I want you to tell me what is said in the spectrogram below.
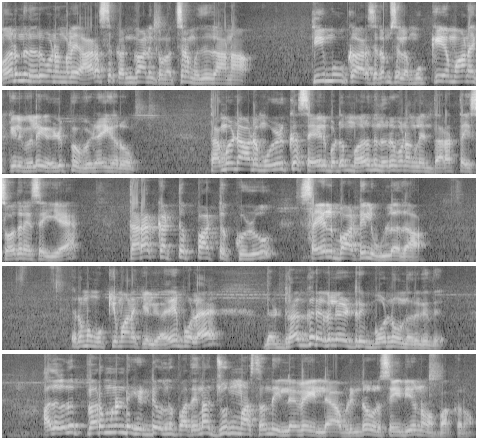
மருந்து நிறுவனங்களை அரசு கண்காணிக்கும் லட்சணம் இதுதானா? திமுக அரசிடம் சில முக்கியமான கேள்விகளை எழுப்ப விழைகிறோம். தமிழ்நாடு முழுக்க செயல்படும் மருந்து நிறுவனங்களின் தரத்தை சோதனை செய்ய தரக்கட்டுப்பாட்டு குழு செயல்பாட்டில் உள்ளதா? ரொம்ப முக்கியமான கேள்வி. அதே போல் இந்த ட்ரக் ரெகுலேட்டரி போர்டுன்னு ஒன்று இருக்குது. அது வந்து பெர்மனண்ட் ஹெட் வந்து பார்த்தீங்கன்னா ஜூன் மாதம் வந்து இல்லவே இல்லை அப்படின்ற ஒரு செய்தியும் நம்ம பார்க்குறோம்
